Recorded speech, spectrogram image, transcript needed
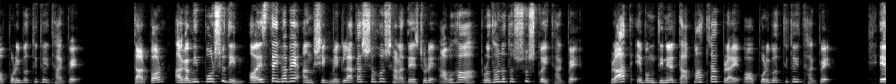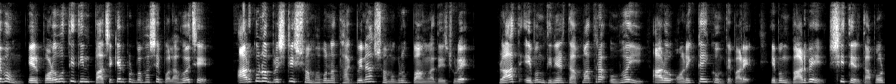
অপরিবর্তিতই থাকবে। তারপর আগামী পরশুদিন অস্থায়ীভাবে আংশিক মেঘলাকাশ সহ সারা দেশ জুড়ে আবহাওয়া প্রধানত শুষ্কই থাকবে। রাত এবং দিনের তাপমাত্রা প্রায় অপরিবর্তিতই থাকবে। এবং এর পরবর্তী দিন পাচেকের পূর্বাভাসে বলা হয়েছে, আর কোনো বৃষ্টির সম্ভাবনা থাকবে না সমগ্র বাংলাদেশ জুড়ে। রাত এবং দিনের তাপমাত্রা উভয়ই আরও অনেকটাই কমতে পারে এবং বাড়বে শীতের দাপট।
